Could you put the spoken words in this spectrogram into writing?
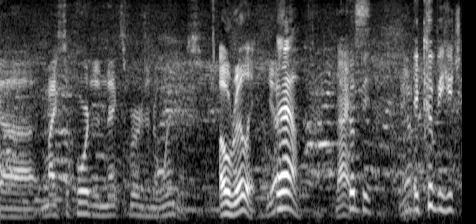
uh, might support the next version of Windows. Oh, really? Yeah. Yeah, Nice. Could be, Yeah. It could be huge.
